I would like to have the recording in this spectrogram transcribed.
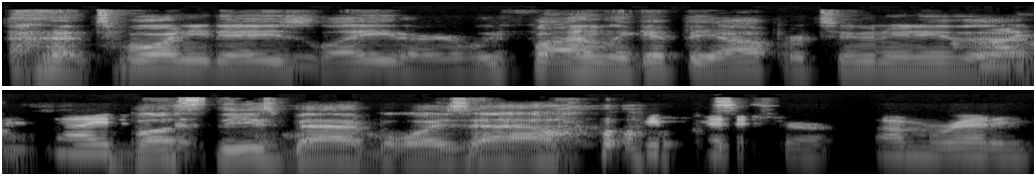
20 days later, we finally get the opportunity to bust these bad boys out. I'm ready.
